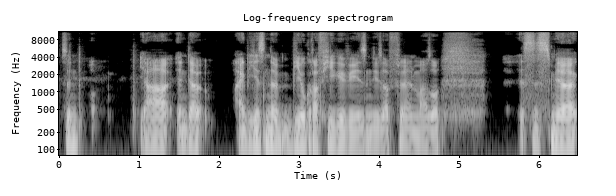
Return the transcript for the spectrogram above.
sind ja in der eigentlich ist eine Biografie gewesen, dieser Film. Also es ist mir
